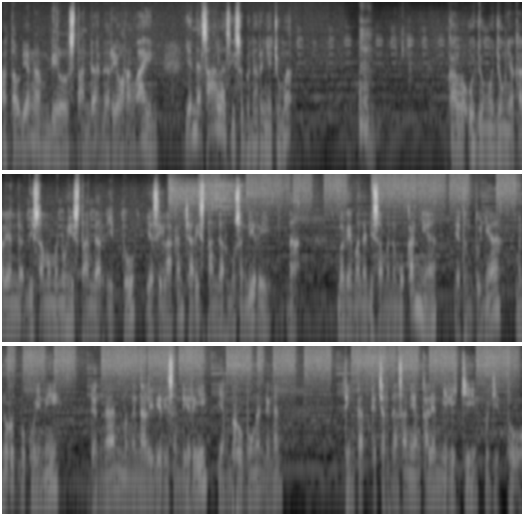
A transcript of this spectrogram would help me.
atau dia ngambil standar dari orang lain. Ya ndak salah sih sebenarnya cuma kalau ujung-ujungnya kalian ndak bisa memenuhi standar itu, ya silahkan cari standarmu sendiri. Nah, bagaimana bisa menemukannya? Ya tentunya menurut buku ini dengan mengenali diri sendiri yang berhubungan dengan tingkat kecerdasan yang kalian miliki, begitu.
